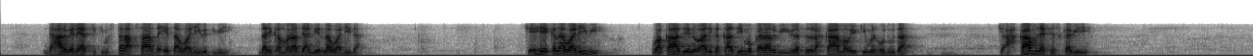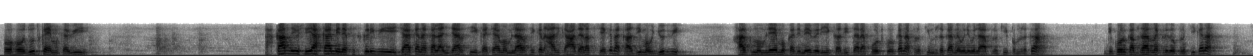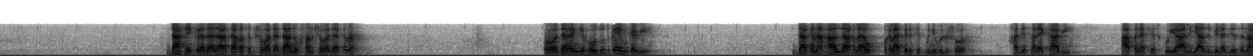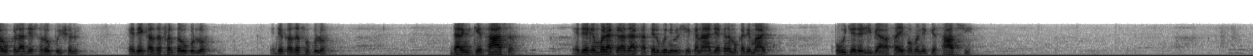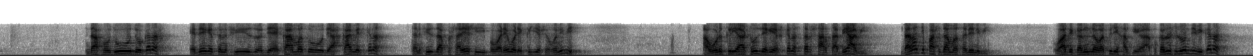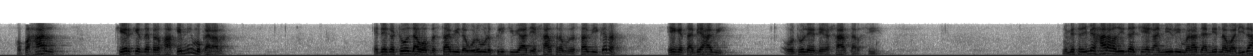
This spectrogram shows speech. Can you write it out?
د هر ولایت چې کوم ستر افسر د ایتا والی وتی وي دا د مراد د امیر نه والی ده چې هه کنه والی وي وقاضي نو واجب قاضي مقرر وي ينفذ الاحکام او يقيم الحدود چې احکام نفذ کوي او حدود قائم کوي احکام د یو شی احکام نفذ کړی وي چا کنه کلنجار سي کچا مملار سي کنه عادي عدالت سي کنه قاضي موجود وي خلق مملې مقدمه وری قضی ته راپورټ کو کنه خپل کی مزکا نه ونی ولا خپل کی پمزکا د کون قبضار نه کړی دو خپل کی کنه دا څه کړه دا دا غصب شو دا دا نقصان شو دا کنه او درنګ حدود قائم کوي دا کنه حال دا غلا غلا پر سکونی ول شو خدای سره کاوی اپنا فیس کو یا الیاز بلا دې زنا وکړه دې شروع پوښل ا دې کا ظفر ته وکړلو ا دې کا ظفر وکړلو دارنګ کې ساس ا دې کې مړه کړه دا قتل ونیول شي کنه بیا کنه مقدمات پوچه لري بیا غسای په باندې کې ساس شي دا حدود کنه ا دې کې تنفيذ او د اقامت او د احکامات کنه تنفيذ دا په شریعه شي په وړې وړې کلیه شي هونی وي او ورکړي اټول دغه اخکنه ستر شهر تابع وي دا نه چې پاشه دا مسلې نه وي وا د قانون نه وتلي خلک په قانون شلون دی وي کنه او په هر کیر کې د پر حاکم نه مقرر ا دغه ټول دا وبستاوي د وړو وړو کلی چې بیا د شهر سره وبستاوي کنه هغه تابع وي او ټول د شهر ترسي نو مثل یې هر غزي دا چې هغه امیر مراد امیر نه والی ده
